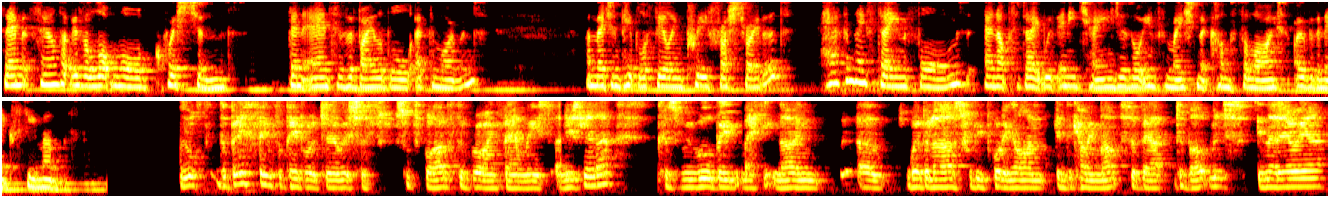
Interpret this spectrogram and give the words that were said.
sam it sounds like there's a lot more questions than answers available at the moment I imagine people are feeling pretty frustrated how can they stay informed and up to date with any changes or information that comes to light over the next few months? Look, the best thing for people to do is to subscribe to the Growing Families newsletter because we will be making known uh, webinars we'll be putting on in the coming months about developments in that area,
